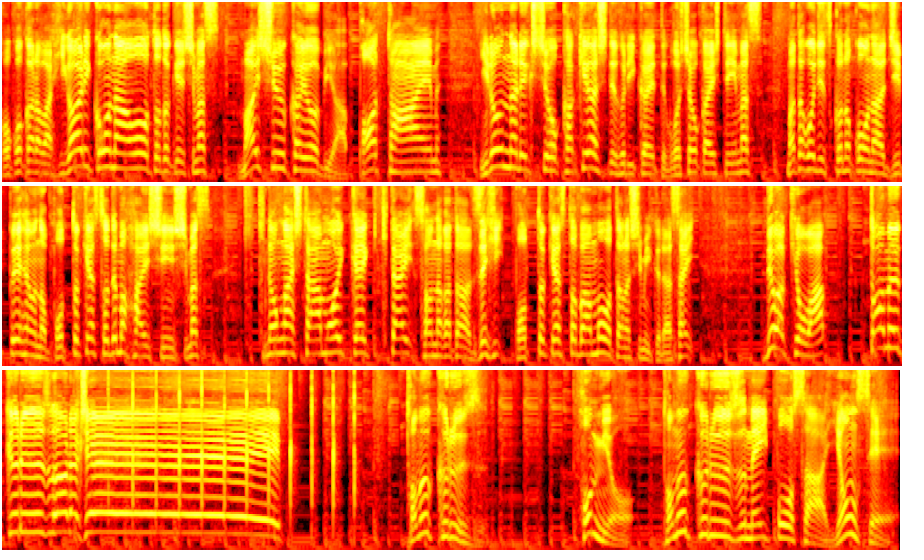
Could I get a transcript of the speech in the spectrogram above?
ここからは日替わりコーナーをお届けします。毎週火曜日は Pod Time。いろんな歴史を駆け足で振り返ってご紹介しています。また後日このコーナー ZIPFM のポッドキャストでも配信します。聞き逃したもう一回聞きたい。そんな方はぜひポッドキャスト版もお楽しみください。では今日はトム・クルーズの歴史トム・クルーズ本名トム・クルーズ・メイポーサー4世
